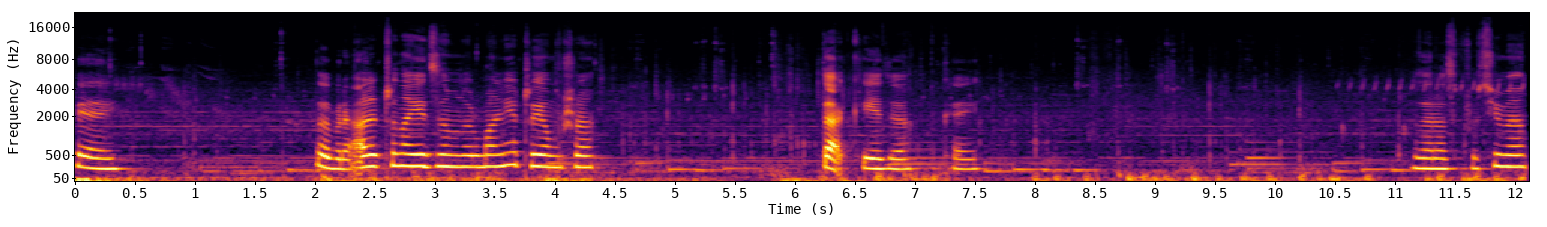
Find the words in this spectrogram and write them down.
Okej. Dobra, ale czy ona jedzie ze mną normalnie, czy ja muszę... Tak, jedzie. Okej. Zaraz wrócimy.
